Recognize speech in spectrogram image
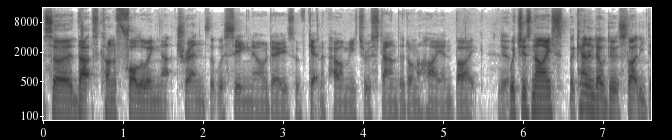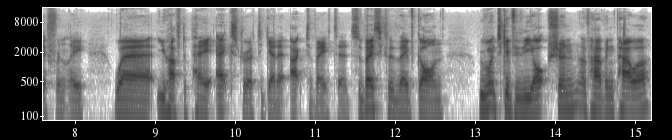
So that's kind of following that trend that we're seeing nowadays of getting a power meter as standard on a high end bike, Yeah. which is nice. But Cannondale do it slightly differently, where you have to pay extra to get it activated. So basically, they've gone, we want to give you the option of having power,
